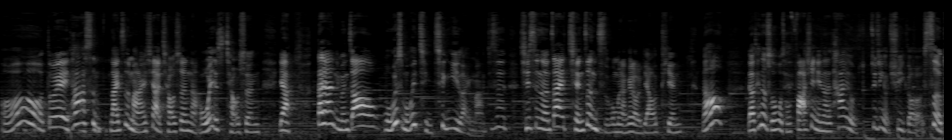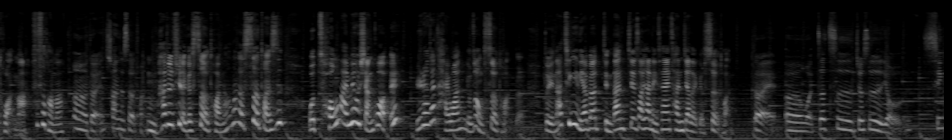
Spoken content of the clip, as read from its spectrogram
哦，对，他是来自马来西亚乔生呐，我也是乔生呀。大家你们知道我为什么会请庆义来吗？就是其实呢，在前阵子我们两个有聊天，然后聊天的时候我才发现，原来他有最近有去一个社团嘛，是社团吗？嗯，对，算是社团。嗯，他就去了一个社团，然后那个社团是我从来没有想过，哎，原来在台湾有这种社团的。对，那庆义你要不要简单介绍一下你现在参加的一个社团？对，呃，我这次就是有。新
